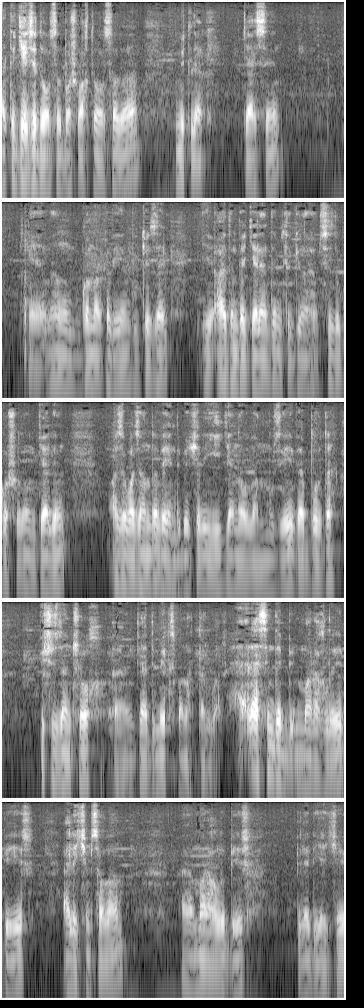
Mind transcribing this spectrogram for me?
Hətta gecə də olsa, boş vaxtı olsa da mütləq gəlsin. E, mən qonaq eləyim bu gözəl e, Aydın bəy gələndə mütləq günahım. Siz də qoşulun, gəlin. Azərbaycanda və indi bəlkə də yeganə olan muzey və burada 300-dən çox e, qədimi eksponatlar var. Hərəsində bir maraqlı bir əleykum salam, ə, maraqlı bir belə deyək ki,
